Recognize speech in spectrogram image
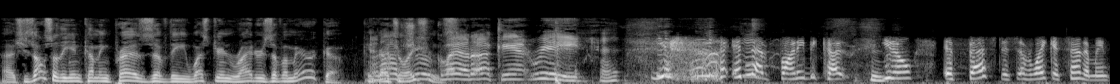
Uh, she's also the incoming prez of the Western Writers of America. Congratulations. And I'm sure glad I can't read. yeah, isn't that funny? Because you know, if Festus, like I said, I mean,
